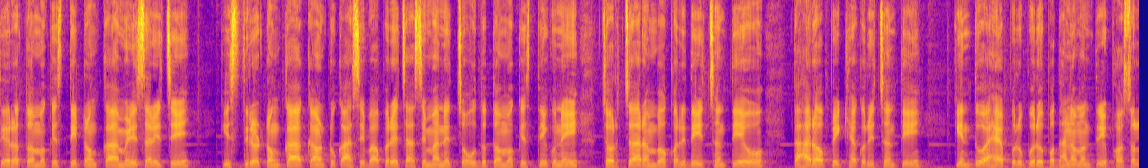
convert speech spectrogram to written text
ତେରତମ କିସ୍ତି ଟଙ୍କା ମିଳିସାରିଛି। କିସ୍ତିର ଟଙ୍କା ଆକାଉଣ୍ଟକୁ ଆସିବା ପରେ ଚାଷୀମାନେ ଚଉଦତମ କିସ୍ତିକୁ ନେଇ ଚର୍ଚ୍ଚା ଆରମ୍ଭ କରିଦେଇଛନ୍ତି ଓ ତାହାର ଅପେକ୍ଷା କରିଛନ୍ତି କିନ୍ତୁ ଏହା ପୂର୍ବରୁ ପ୍ରଧାନମନ୍ତ୍ରୀ ଫସଲ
